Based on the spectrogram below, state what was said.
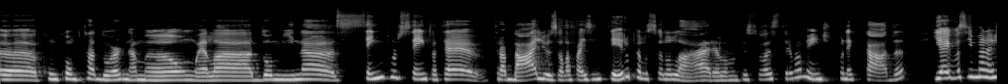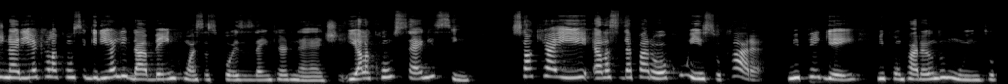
uh, com o computador na mão, ela domina 100%, até trabalhos ela faz inteiro pelo celular, ela é uma pessoa extremamente conectada. E aí você imaginaria que ela conseguiria lidar bem com essas coisas da internet. E ela consegue sim. Só que aí ela se deparou com isso. Cara, me peguei me comparando muito,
